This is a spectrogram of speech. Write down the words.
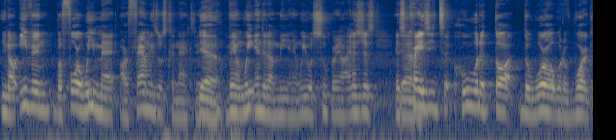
you know, even before we met, our families was connected. Yeah. Then we ended up meeting, and we were super young, and it's just it's yeah. crazy to who would have thought the world would have worked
